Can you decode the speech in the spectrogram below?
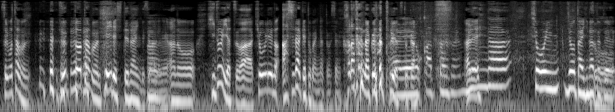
それも多分、ずっと多分手入れしてないんですよ、ね。はいあの、ひどいやつは恐竜の足だけとかになってましたよね。体なくなってるやつとか。あれよかったです。あれみんな、松陰状態になってて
